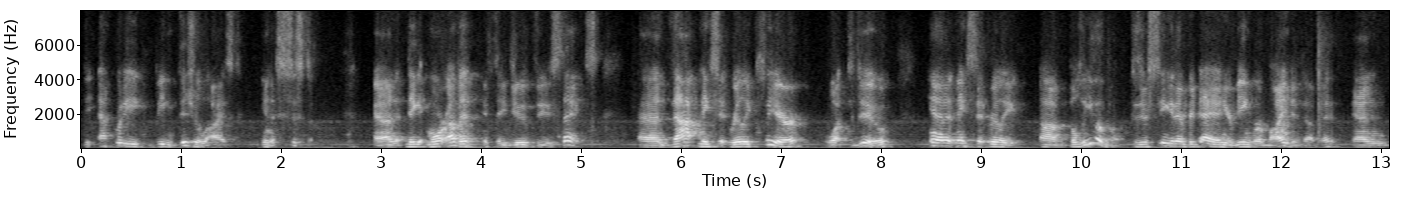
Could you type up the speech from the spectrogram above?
the equity being visualized in a system. And they get more of it if they do these things. And that makes it really clear what to do. And it makes it really uh, believable because you're seeing it every day and you're being reminded of it. And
